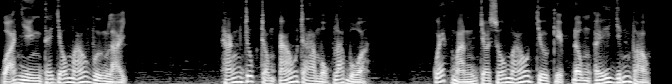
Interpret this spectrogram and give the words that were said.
Quả nhiên thấy dấu máu vương lại. Hắn rút trong áo ra một lá bùa, Quét mạnh cho số máu chưa kịp đông ấy dính vào,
